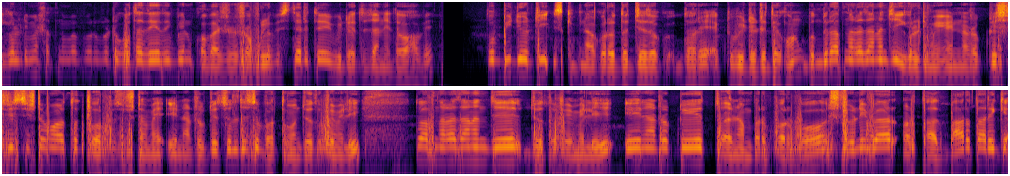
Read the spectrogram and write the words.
ইগল টিমের সাত নম্বর পর্বটা কোথা দিয়ে দেখবেন, কবে আসবে বিস্তারিত এই ভিডিওতে জানিয়ে দেওয়া হবে। তো ভিডিওটি স্কিপ না করে ধৈর্য ধরে একটু ভিডিওটি দেখুন। বন্ধুরা, আপনারা জানেন যে ইগল টিমে এই নাটকটি সিরিজ সিস্টেম অর্থাৎ পর্ব সিস্টেমে এই নাটকটি চলতেছে বর্তমান যৌথ ফ্যামিলি তো আপনারা জানেন যে যৌথ ফ্যামিলি এই নাটকটি ছয় নম্বর পর্ব শনিবার অর্থাৎ বারো তারিখে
